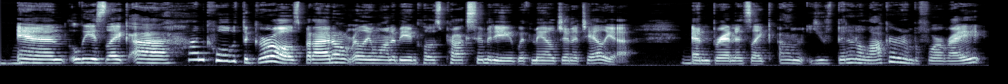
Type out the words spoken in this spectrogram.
Mhm. And Lee's like, uh, I'm cool with the girls, but I don't really want to be in close proximity with male genitalia. And Brandon's like, um, you've been in a locker room before, right?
